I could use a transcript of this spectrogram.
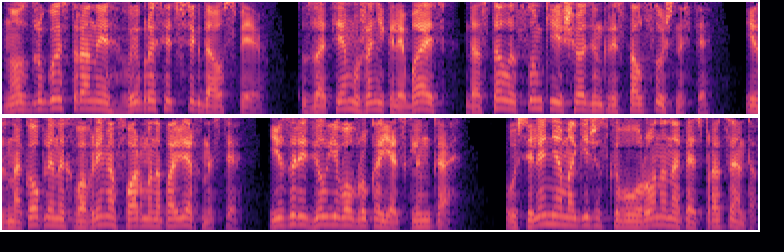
Но, с другой стороны, выбросить всегда успею. Затем, уже не колебаясь, достал из сумки еще один кристалл сущности, из накопленных во время фарма на поверхности, и зарядил его в рукоять клинка. Усиление магического урона на 5%.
